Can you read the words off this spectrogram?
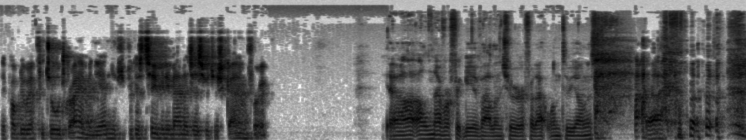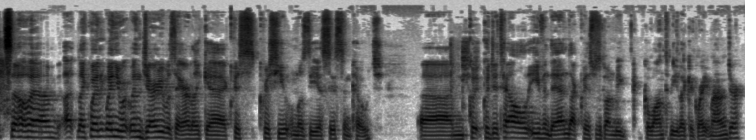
they probably went for George Graham in the end, because too many managers were just going for it. Yeah, I'll never forgive Alan Shearer for that one, to be honest. uh, so, um, uh, like when when you were, when Gerry was there, like uh, Chris Chris Hughton was the assistant coach. Um, could, could you tell even then that Chris was going to be go on to be like a great manager?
